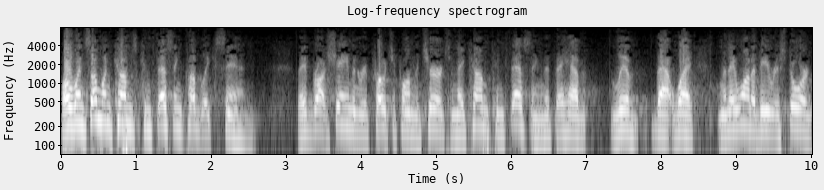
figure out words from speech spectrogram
Or when someone comes confessing public sin, they've brought shame and reproach upon the church and they come confessing that they have lived that way and they want to be restored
